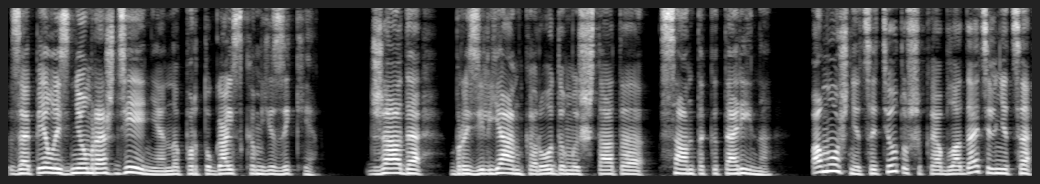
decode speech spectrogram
запела с днем рождения на португальском языке. Джада — бразильянка родом из штата Санта-Катарина, помощница тетушек и обладательница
